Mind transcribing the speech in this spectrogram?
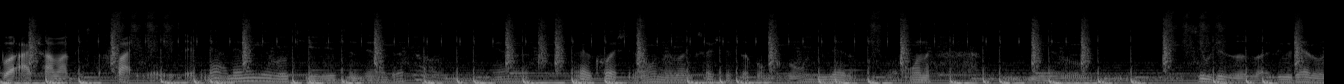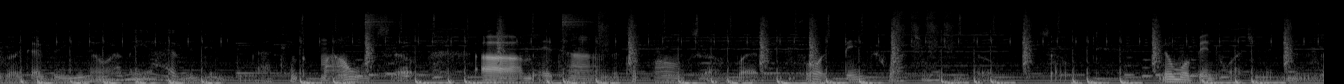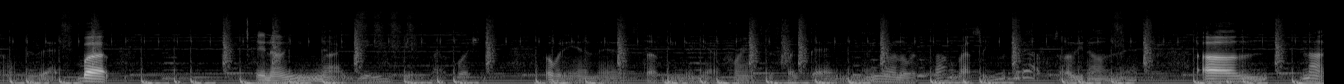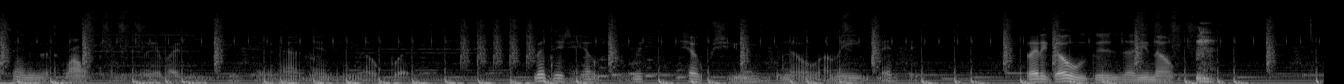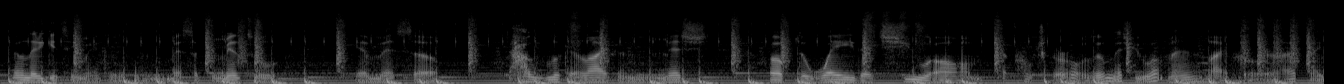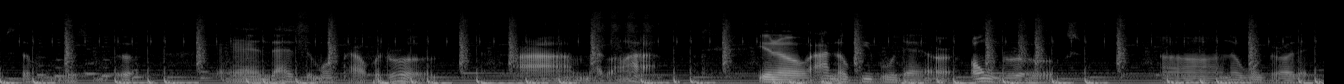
But I try my best to fight it. It's every now and then I get a little curious, and then I go, oh, yeah, I got a question. I want to like search this up on Google. I want to do that. I want to, you know, see what this looks like, see what that looks like, type thing. You know, I mean, I have been tempted. I tempt my own self um, no more binge watching it. No, do that. But you know, you know, yeah, you get my question over the internet and stuff. You know, you have friends just like that. You know, you don't know what to talk about, so you look it up. So you know what I'm saying. Um, not saying there's nothing wrong with it. You know, everybody you know, but meditation helps with helps you. You know, I mean, meditate. Let it go, cause uh, you know, don't let it get to you, man. Cause mess up your mental. It mess up how you look at life and mess up the way that you um approach girls. It'll mess you up, man. Like for real, that type of stuff will mess you up, and that's the most powerful drug. I'm not gonna lie. You know, I know people that are on drugs. Uh, I know one girl that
